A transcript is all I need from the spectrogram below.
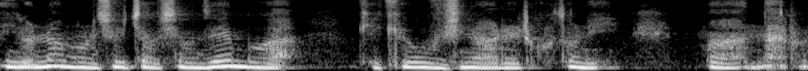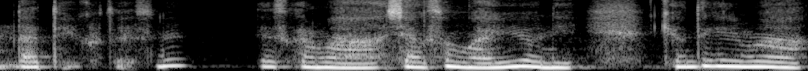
いろんなものに執着しても全部が結局失われることにまあなるんだということですね。ですからまあシャクソンが言うように基本的にまあ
